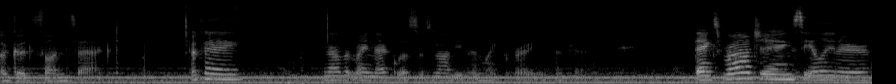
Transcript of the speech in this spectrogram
a good fun fact. Okay, now that my necklace is not even like right, okay. Thanks for watching, see you later.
